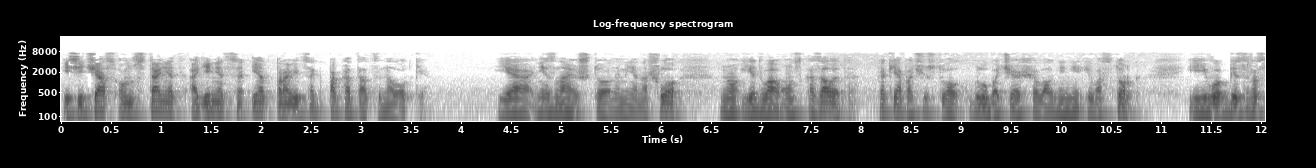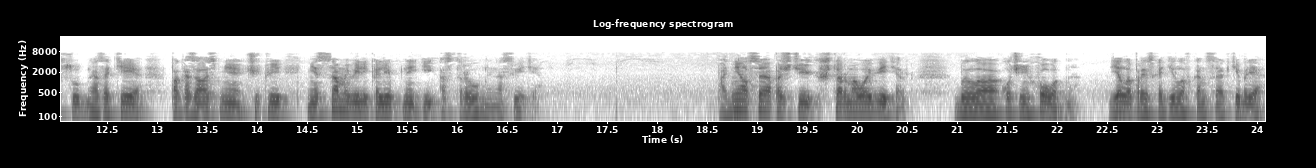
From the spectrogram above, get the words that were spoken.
и сейчас он встанет, оденется и отправится покататься на лодке. Я не знаю, что на меня нашло, но едва он сказал это, как я почувствовал глубочайшее волнение и восторг, и его безрассудная затея показалась мне чуть ли не самой великолепной и остроумной на свете. Поднялся почти штормовой ветер, было очень холодно, дело происходило в конце октября.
